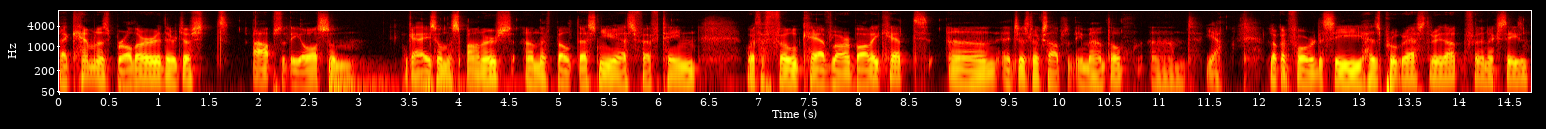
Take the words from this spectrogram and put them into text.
Like him and his brother, they're just absolutely awesome guys on the spanners, and they've built this new S15 with a full Kevlar body kit, and it just looks absolutely mental. And yeah, looking forward to see his progress through that for the next season.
